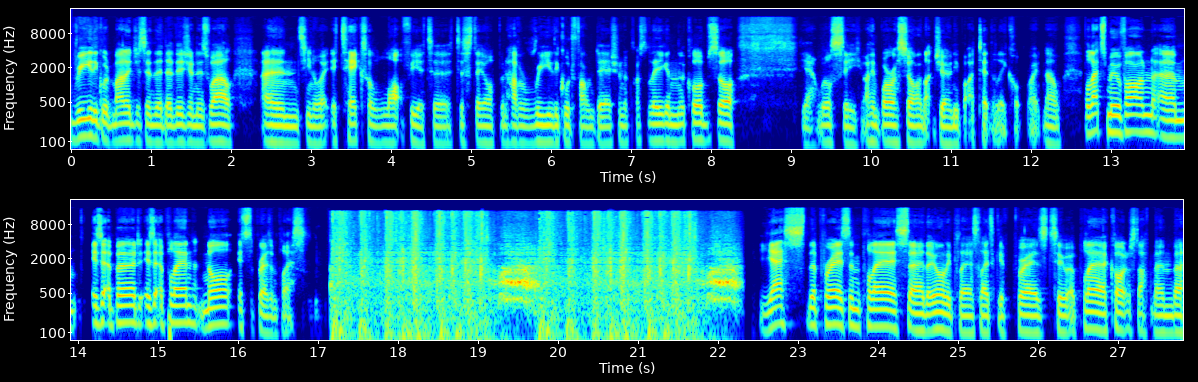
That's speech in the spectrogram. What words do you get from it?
really good managers in the division as well. And you know, it, it, takes a lot for you to to stay up and have a really good foundation across the league and the club. So yeah, we'll see. I think Boro's still on that journey, but I'd take the League Cup right now. But let's move on. Um, is it a bird? Is it a plane? No, it's the present place. Yes, the praise and place, uh, the only place let's give praise to a player, coach, staff member,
